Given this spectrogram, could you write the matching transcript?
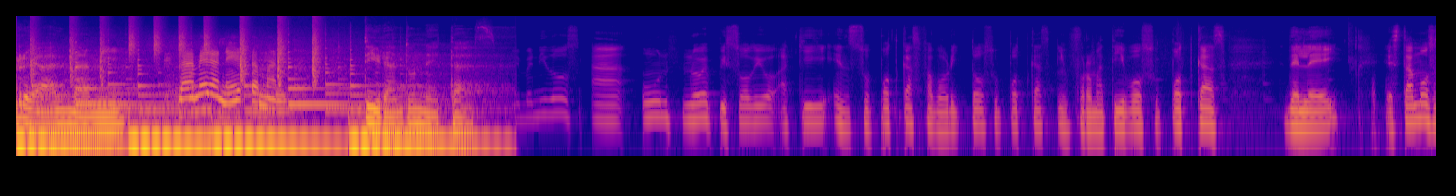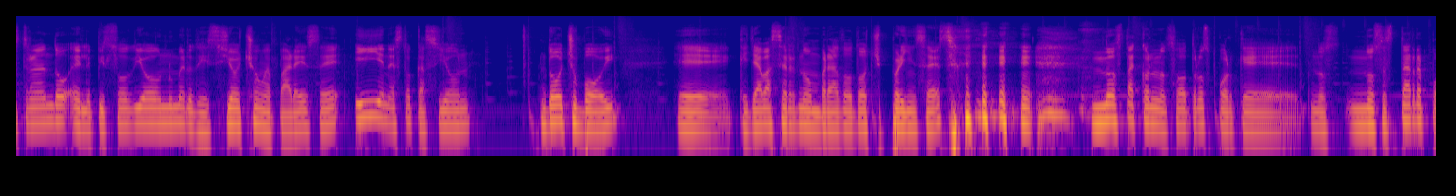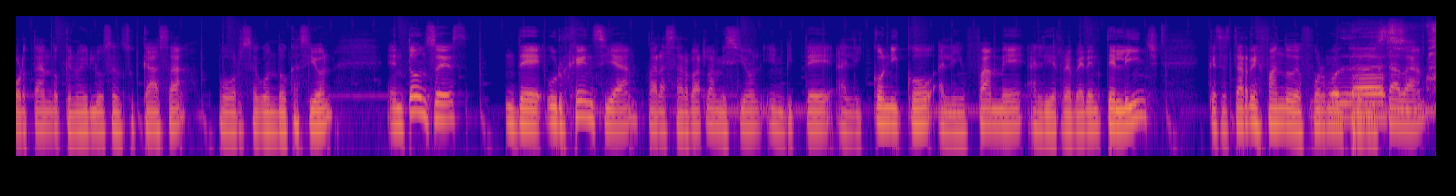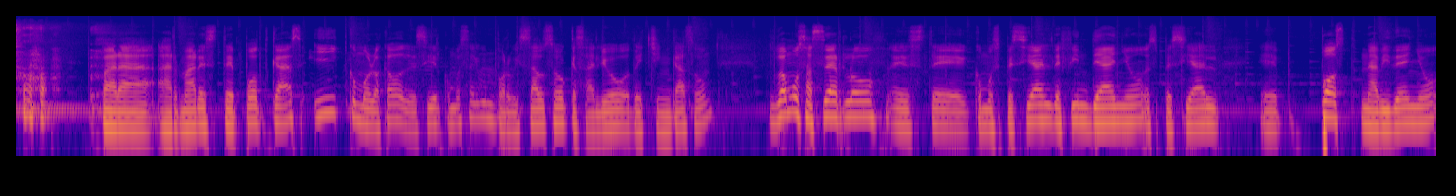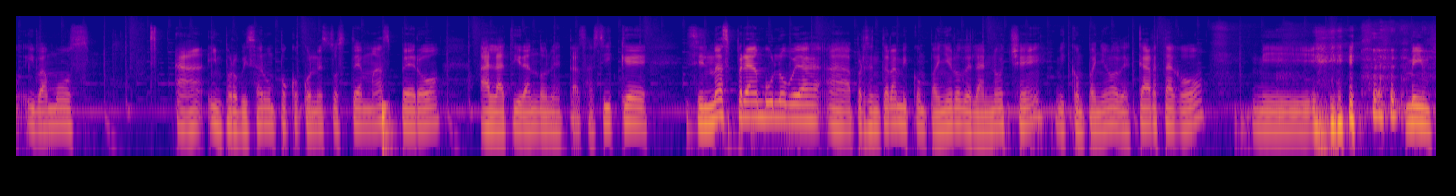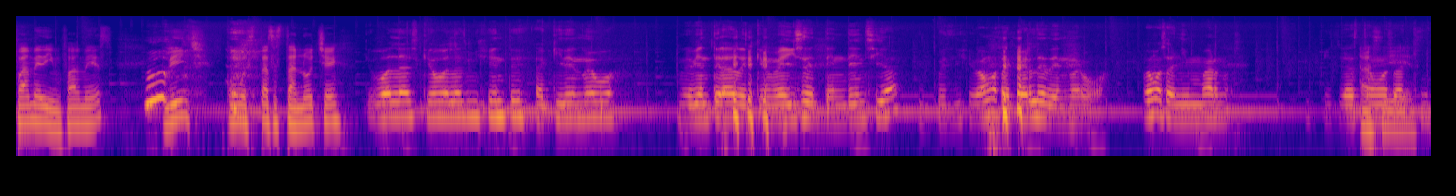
Real, mami. La mera neta, man. Tirando netas. Bienvenidos a un nuevo episodio aquí en su podcast favorito, su podcast informativo, su podcast de ley. Estamos estrenando el episodio número 18, me parece, y en esta ocasión, Dodge Boy, eh, que ya va a ser nombrado Dodge Princess, no está con nosotros porque nos, nos está reportando que no hay luz en su casa por segunda ocasión. Entonces, de urgencia, para salvar la misión, invité al icónico, al infame, al irreverente Lynch, que se está rifando de forma Hola. improvisada para armar este podcast. Y como lo acabo de decir, como es algo improvisado, es algo que salió de chingazo, pues vamos a hacerlo este, como especial de fin de año, especial eh, post navideño y vamos a improvisar un poco con estos temas, pero a la tirando netas. Así que sin más preámbulo voy a, a presentar a mi compañero de la noche, mi compañero de Cartago, mi, mi infame de infames. Lynch, ¿cómo estás esta noche? Qué bolas, qué bolas, mi gente. Aquí de nuevo. Me había enterado de que me hice tendencia. Pues dije, vamos a caerle de nuevo. Vamos a animarnos. Y ya estamos Así es. aquí.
